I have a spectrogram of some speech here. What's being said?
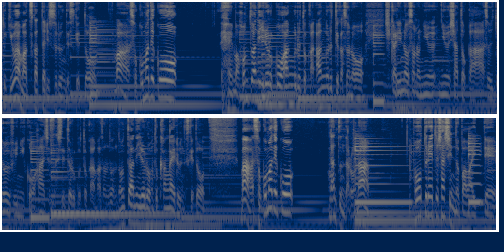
時はま使ったりするんですけどまあそこまでこうえー、まあ本当はねいろいろこうアングルとかアングルっていうかその光のその入射とかそういうどういうふうにこう反射させて撮ることかまあその本当はねいろいろ本当考えるんですけどまあそこまでこう何て言うんだろうなポートレート写真の場合って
